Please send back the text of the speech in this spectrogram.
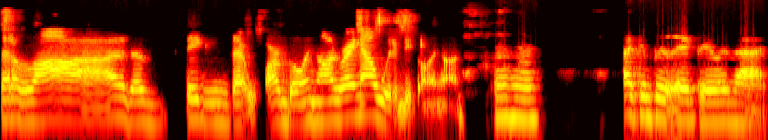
that a lot of things that are going on right now wouldn't be going on. Mm-hmm. I completely agree with that.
